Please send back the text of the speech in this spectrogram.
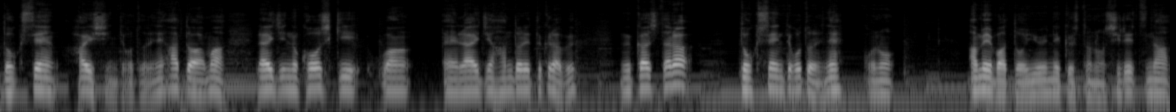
独占配信ってことでね、あとはまあ、ライジンの公式ワン、えー、ライジン100クラブ抜かしたら独占ってことでね、このアメバと UNEXT の熾烈な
